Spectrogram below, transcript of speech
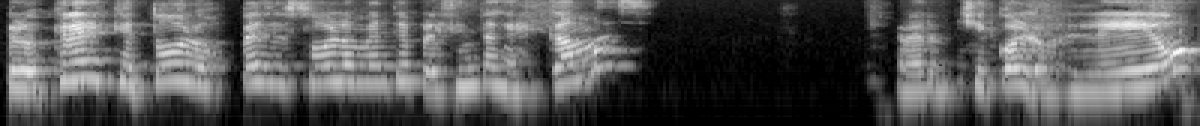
¿Pero crees que todos los peces solamente presentan escamas? A ver, chicos, los leo.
